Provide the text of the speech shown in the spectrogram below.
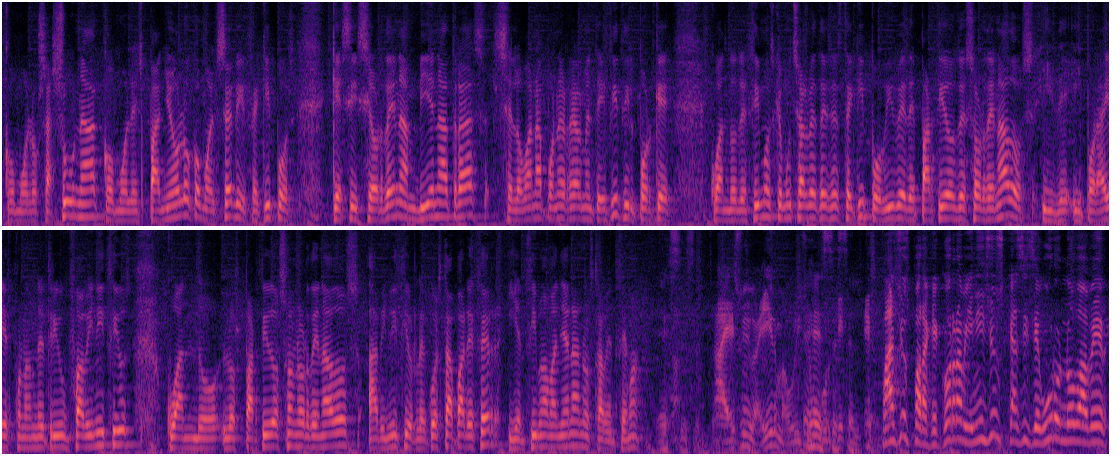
como el Osasuna, como el Español o como el Sheriff, equipos que si se ordenan bien atrás se lo van a poner realmente difícil, porque cuando decimos que muchas veces este equipo vive de partidos desordenados y, de, y por ahí es por donde triunfa Vinicius, cuando los partidos son ordenados a Vinicius le cuesta aparecer y encima mañana no está Benzema. Ese A eso iba a ir, Mauricio, porque espacios para que corra Vinicius casi seguro no va a haber.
